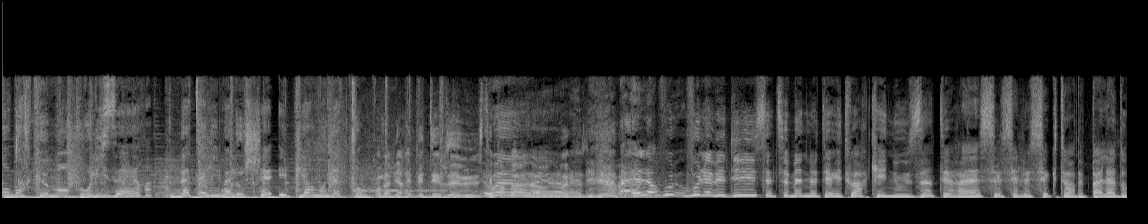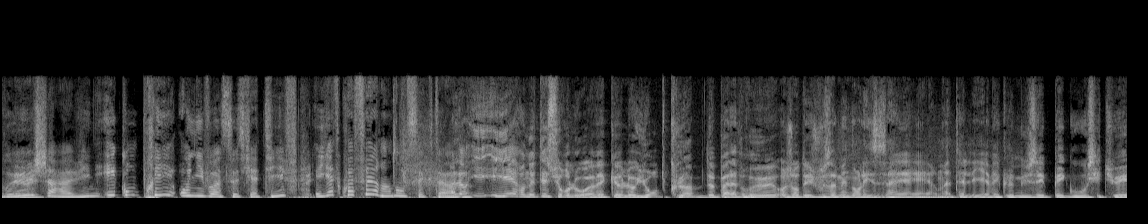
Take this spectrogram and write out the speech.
Embarquement pour l'Isère, Nathalie Malochet et Pierre Monaton. On a bien répété, vous avez vu C'était Ouais, pas mal. hein ouais, Ouais, ouais. c'est bien. Alors, vous, vous l'avez dit, cette semaine, le territoire qui nous intéresse, c'est le secteur de Paladru, Eh oui. Charavine, y compris au niveau associatif. Et il y a de quoi faire hein, dans le secteur. Alors hi- hier on était sur l'eau avec euh, le Yacht Club de Paladru. Aujourd'hui je vous amène dans les airs, Nathalie, avec le musée Pégou situé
